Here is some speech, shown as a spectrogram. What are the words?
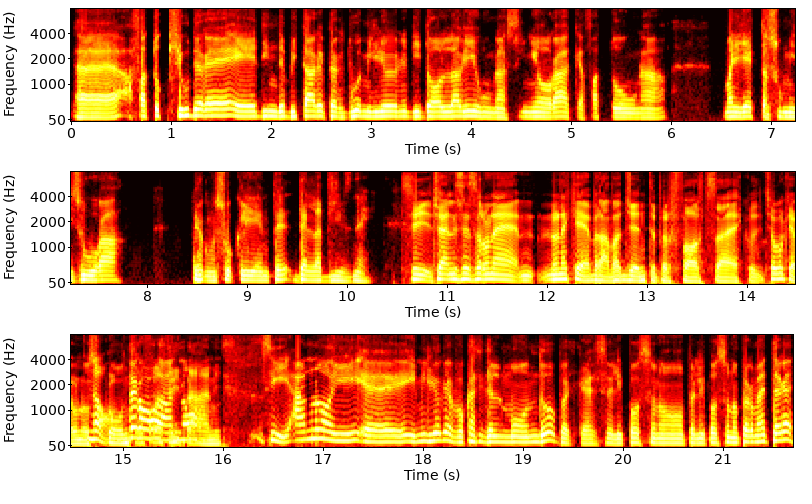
eh, ha fatto chiudere ed indebitare per 2 milioni di dollari una signora che ha fatto una maglietta su misura per un suo cliente della Disney. Sì, cioè nel senso non è, non è che è brava gente per forza, ecco, diciamo che è uno No, scontro fra hanno- titani. Sì, hanno i, eh, i migliori avvocati del mondo perché se li possono, per li possono permettere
